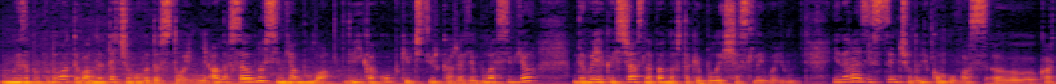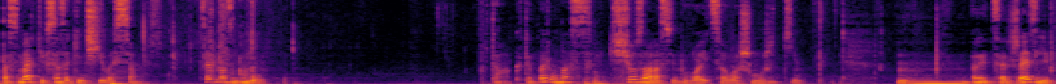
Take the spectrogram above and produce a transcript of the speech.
міг запропонувати вам не те, чого ви достойні. Але все одно сім'я була. Двійка кубків, четвірка жезлів була сім'я, де ви якийсь час, напевно ж таки, були щасливою. І наразі з цим чоловіком у вас е, карта смерті все закінчилося. Це в нас було. Так, тепер у нас що зараз відбувається у вашому житті? Рицар жезлів,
